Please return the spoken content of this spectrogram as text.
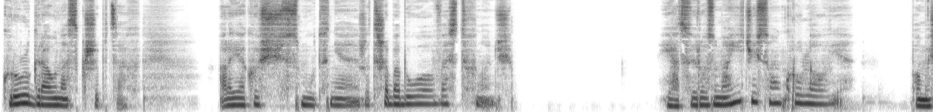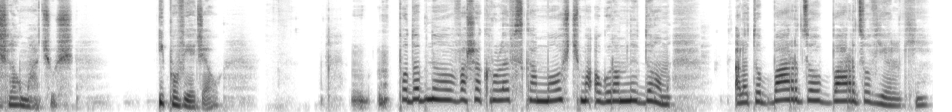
król grał na skrzypcach, ale jakoś smutnie, że trzeba było westchnąć. Jacy rozmaici są królowie, pomyślał Maciuś i powiedział. Podobno wasza królewska mość ma ogromny dom, ale to bardzo, bardzo wielki.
